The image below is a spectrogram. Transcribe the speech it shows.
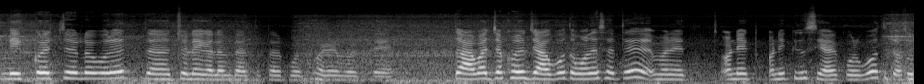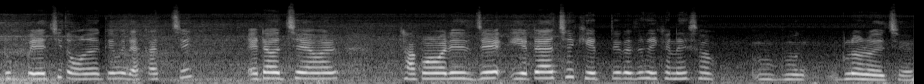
মেক করে চলো বলে চলে গেলাম তার- তারপর ঘরের মধ্যে। তো আবার যখন যাব তোমাদের সাথে মানে অনেক অনেক কিছু শেয়ার করব, তো যতটুকু পেরেছি তোমাদেরকে আমি দেখাচ্ছি। এটা হচ্ছে আমার ঠাকুমা বাড়ির যে ইয়েটা আছে ক্ষেত্রে আছে সেখানে সবগুলো রয়েছে।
